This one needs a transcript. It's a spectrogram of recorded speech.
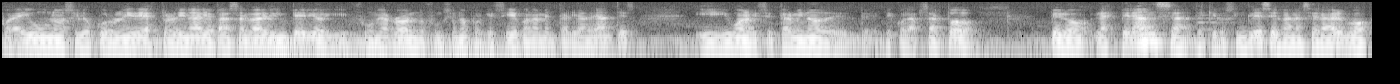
por ahí uno se le ocurre una idea extraordinaria para salvar el imperio y fue un error, no funcionó porque sigue con la mentalidad de antes y bueno, y se terminó de colapsar todo pero la esperanza de que los ingleses van a hacer algo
